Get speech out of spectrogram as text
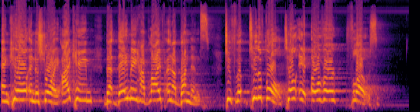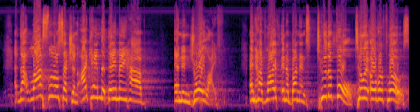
and kill and destroy. I came that they may have life and abundance to, to the full till it overflows. And that last little section, I came that they may have and enjoy life and have life in abundance to the full till it overflows.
